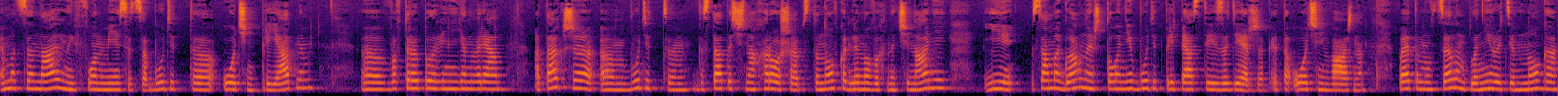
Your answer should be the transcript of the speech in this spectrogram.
эмоциональный фон месяца будет э, очень приятным э, во второй половине января, а также эм, будет э, достаточно хорошая обстановка для новых начинаний. И самое главное, что не будет препятствий и задержек. Это очень важно. Поэтому в целом планируйте много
